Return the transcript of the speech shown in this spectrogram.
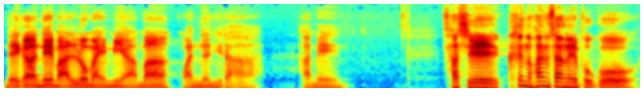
내가 내 말로 말미암아 왔느니라. 아멘. 사실 큰 환상을 보고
